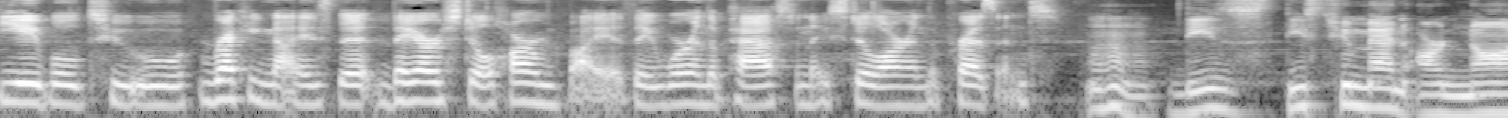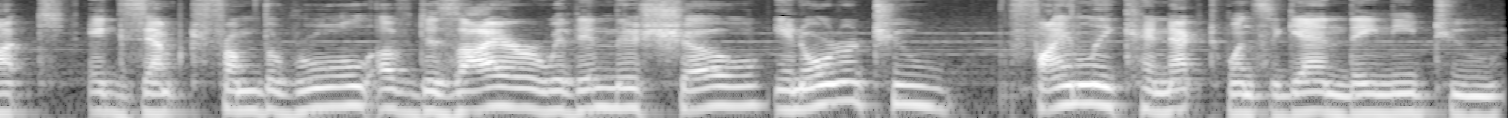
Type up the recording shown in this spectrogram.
be able to recognize that they are still harmed by it they were in the past and they still are in the present mm-hmm. These these two men are not exempt from the rule of desire within this show. In order to finally connect once again, they need to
